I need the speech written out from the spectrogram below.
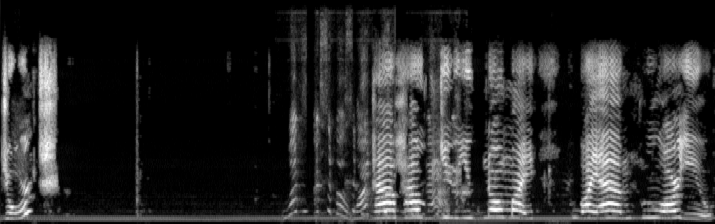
George? What's this about? Why do How you how do you know my who I am? Who are you?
